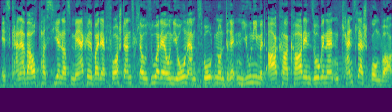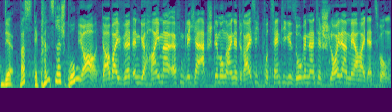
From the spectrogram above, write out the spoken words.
Es kann aber auch passieren, dass Merkel bei der Vorstandsklausur der Union am 2. und 3. Juni mit AKK den sogenannten Kanzlersprung wagt. Der, was? Der Kanzlersprung? Ja, dabei wird in geheimer öffentlicher Abstimmung eine 30-prozentige sogenannte Schleudermehrheit erzwungen.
